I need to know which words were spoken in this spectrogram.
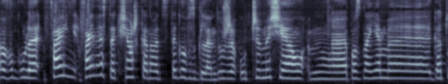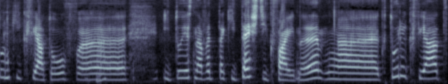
no w ogóle fajnie, fajna jest ta książka nawet z tego względu, że uczymy się, mm, e, poznajemy gatunki kwiatów e, i tu jest nawet taki teścik fajny, e, który kwiat,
